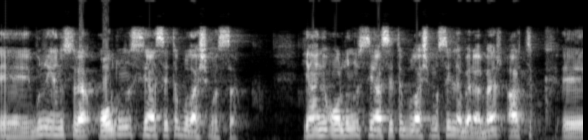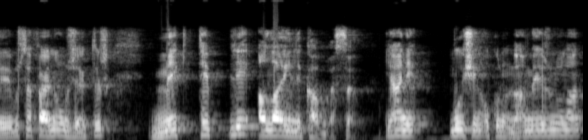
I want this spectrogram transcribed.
E, bunun yanı sıra ordunun siyasete bulaşması. Yani ordunun siyasete bulaşmasıyla beraber artık e, bu sefer ne olacaktır? Mektepli alaylı kavgası. Yani bu işin okulundan mezun olan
